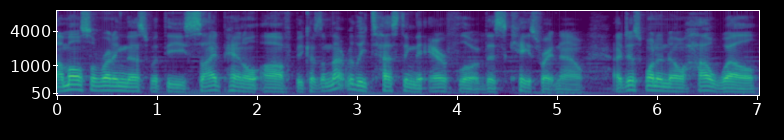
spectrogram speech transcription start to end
I'm also running this with the side panel off because I'm not really testing the airflow of this case right now. I just want to know how well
